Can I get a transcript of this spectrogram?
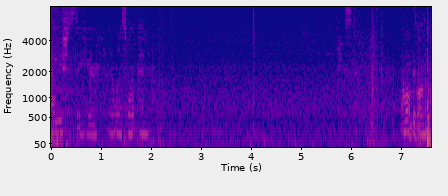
Oh, you should stay here. I don't want to swamp him. Thanks. I won't be long.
